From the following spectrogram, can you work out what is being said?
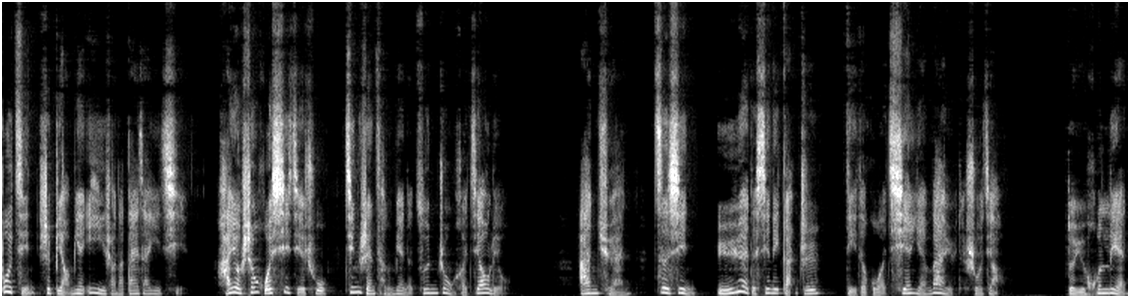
不仅是表面意义上的待在一起，还有生活细节处精神层面的尊重和交流，安全、自信。愉悦的心理感知抵得过千言万语的说教。对于婚恋、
